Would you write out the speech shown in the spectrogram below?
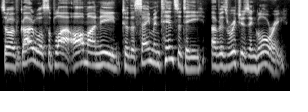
So if God will supply all my need to the same intensity of his riches and glory,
